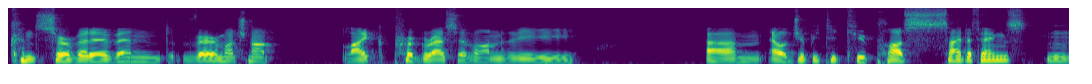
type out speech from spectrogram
conservative, and very much not like progressive on the um, LGBTQ plus side of things. Hmm.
